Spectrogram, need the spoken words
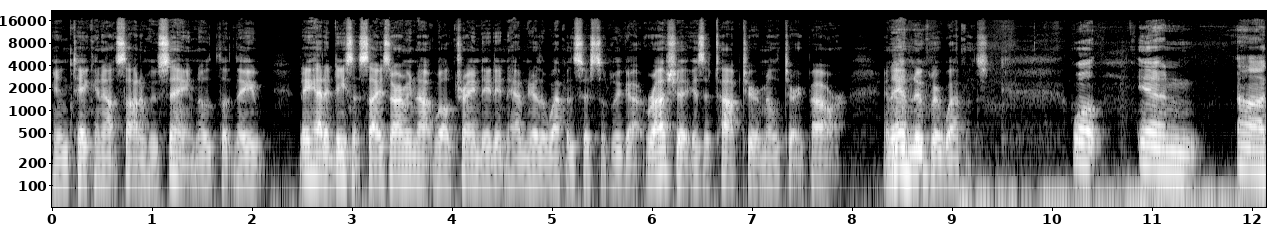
and taking out Saddam Hussein. No, They they had a decent sized army, not well trained. They didn't have near the weapon systems we got. Russia is a top tier military power, and they have nuclear weapons. Well, and uh,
